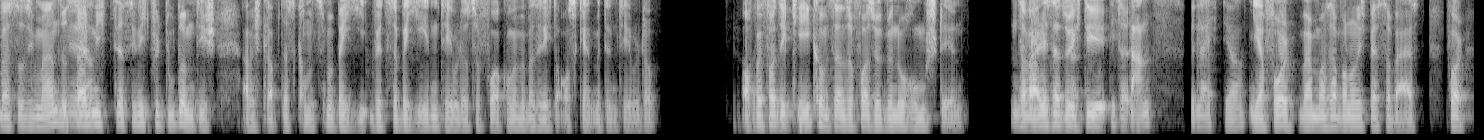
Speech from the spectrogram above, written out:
Weißt du, was ich meine? Dass, Ja. halt nicht, dass sie nicht viel tut am Tisch. Aber ich glaube, das kommt's mir bei je, wird's ja bei jedem Tabletop so vorkommen, wenn man sich nicht auskennt mit dem Tabletop. Auch bei VTK kommt es dann so vor, als würde man nur rumstehen. Dabei ist natürlich die- Distanz vielleicht, ja. Ja, voll, weil man es einfach noch nicht besser weiß. Voll.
